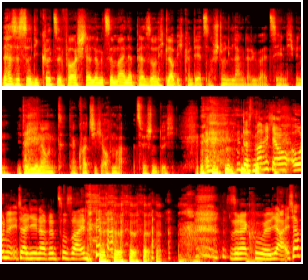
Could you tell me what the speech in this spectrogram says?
Das ist so die kurze Vorstellung zu meiner Person. Ich glaube, ich könnte jetzt noch stundenlang darüber erzählen. Ich bin Italiener und dann quatsche ich auch mal zwischendurch. das mache ich auch, ohne Italienerin zu sein. Sehr cool. Ja, ich habe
